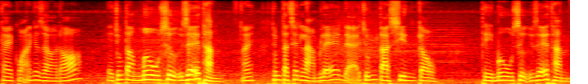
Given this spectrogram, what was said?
cai quản cái giờ đó để chúng ta mưu sự dễ thành đấy chúng ta sẽ làm lễ để chúng ta xin cầu thì mưu sự dễ thành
